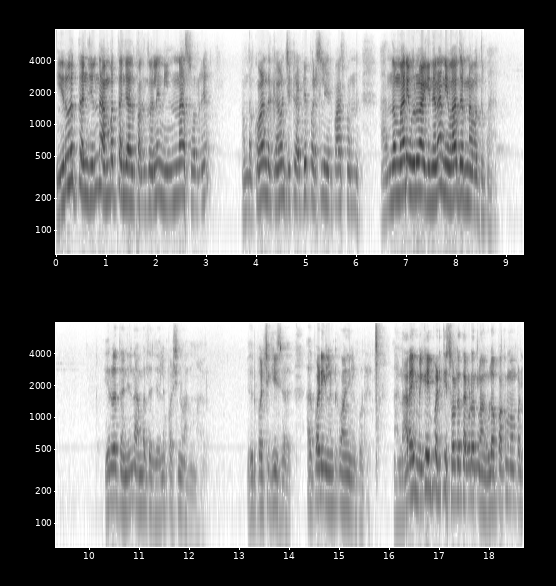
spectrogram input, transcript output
இருபத்தஞ்சிலேருந்து ஐம்பத்தஞ்சாவது பக்கத்து வரையிலும் நீ என்ன சொல்கிறியோ அந்த குழந்தை கவனிச்சிட்டு அப்படியே பரிசில் இது பாஸ் பண்ணு. அந்த மாதிரி உருவாக்கிந்தேன்னா நீ வாத்தர் நான் ஒத்துப்பேன். இருபத்தஞ்சிலேருந்து ஐம்பத்தஞ்சு வரலையும் பசின்னு வரணுமா இவர்? இவர் படிச்சு கீசுவார் அது படிக்கலன்ட்டு குழந்தைங்களை போட்டார். நான் நிறைய மிகைப்படுத்தி சொல்கிறத கூட இருக்கலாம். இவ்வளோ பக்கமாக படி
